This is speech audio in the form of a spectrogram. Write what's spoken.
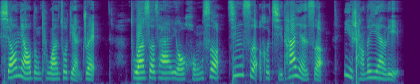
小鸟等图案做点缀。图案色彩有红色、金色和其他颜色，异常的艳丽。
